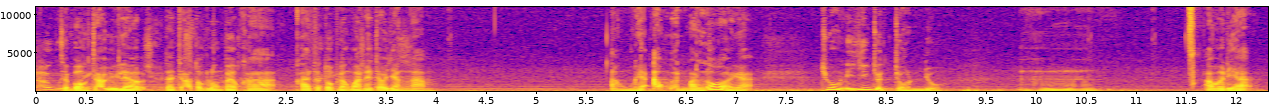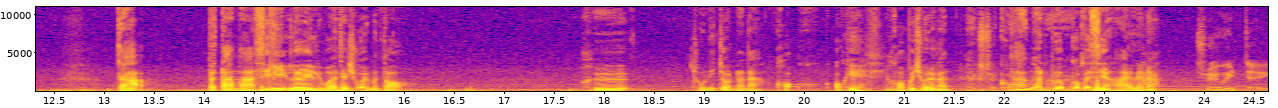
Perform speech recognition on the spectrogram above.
go with จะบอก me เจ้าอีกแล้ว and แต่เจ้าตกลงไปกับข้า ข้าจะตบรางวัลให้เจ้าอย่างงาม เอาไง เอาเงินมาล่ออีกอะช่วงนี้ยิ่งจนจนๆอยู่ อือหือเอาไงดีฮะ จะ ไปตามหาสิริเลยหรือว่าจะช่วยมันต่อ คือช่วงนี้จนนะนะ ขอโอเค ขอไปช่วยแล้วกัน Extra ถ้า coin เงิน for เพิ่ม her. ก็ไม่เสียหายเลยนะ True indeed.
